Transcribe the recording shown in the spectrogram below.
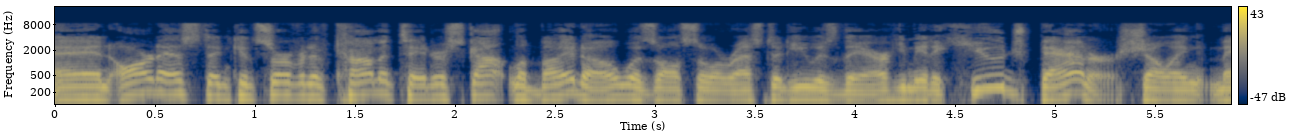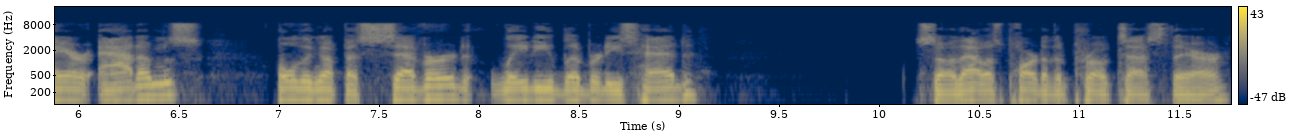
And artist and conservative commentator Scott LoBaido was also arrested. He was there. He made a huge banner showing Mayor Adams holding up a severed Lady Liberty's head. So that was part of the protest there.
